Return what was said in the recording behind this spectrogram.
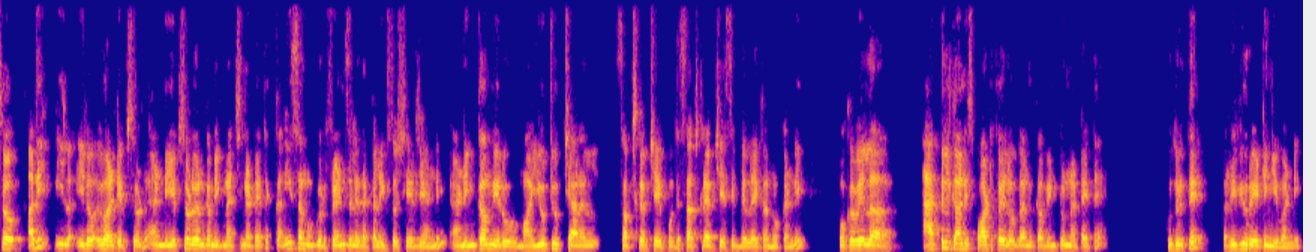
సో అది ఇలా ఇవాళ ఎపిసోడ్ అండ్ ఈ ఎపిసోడ్ కనుక మీకు నచ్చినట్టయితే కనీసం ముగ్గురు ఫ్రెండ్స్ లేదా కలీగ్స్తో తో షేర్ చేయండి. అండ్ ఇంకా మీరు మా యూట్యూబ్ ఛానల్ సబ్స్క్రైబ్ చేయకపోతే సబ్స్క్రైబ్ చేసి బెల్ ఐకాన్ నొక్కండి. ఒకవేళ యాపిల్ కానీ స్పాటిఫైలో కనుక వింటున్నట్టయితే కుదిరితే రివ్యూ రేటింగ్ ఇవ్వండి.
